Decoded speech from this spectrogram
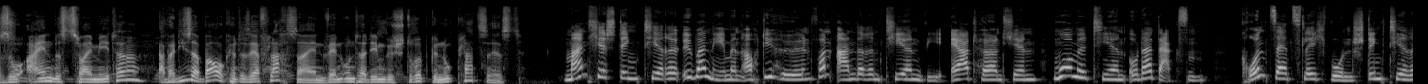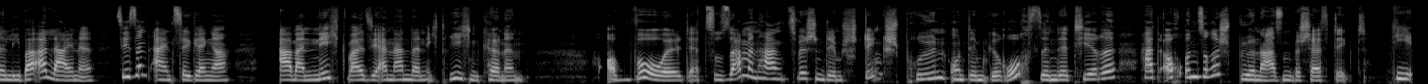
So ein bis zwei Meter. Aber dieser Bau könnte sehr flach sein, wenn unter dem Gestrüpp genug Platz ist. Manche Stinktiere übernehmen auch die Höhlen von anderen Tieren wie Erdhörnchen, Murmeltieren oder Dachsen. Grundsätzlich wohnen Stinktiere lieber alleine. Sie sind Einzelgänger. Aber nicht, weil sie einander nicht riechen können. Obwohl der Zusammenhang zwischen dem Stinksprühen und dem Geruchssinn der Tiere hat auch unsere Spürnasen beschäftigt. Die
